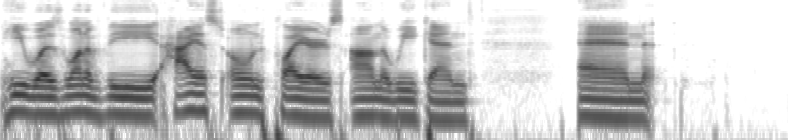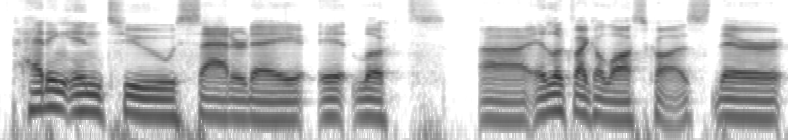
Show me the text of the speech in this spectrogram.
He was one of the highest owned players on the weekend and heading into Saturday, it looked uh, it looked like a lost cause. There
